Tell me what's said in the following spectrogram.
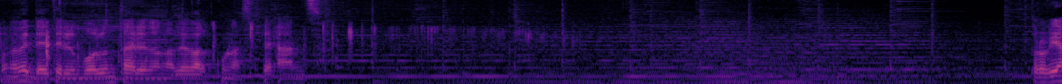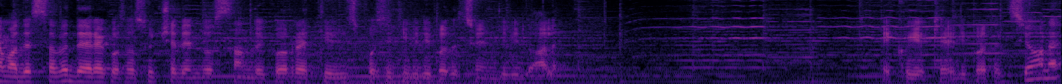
Come vedete il volontario non aveva alcuna speranza. Proviamo adesso a vedere cosa succede indossando i corretti dispositivi di protezione individuale. Ecco gli occhiali di protezione.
